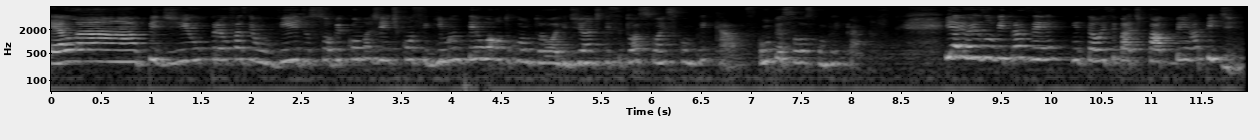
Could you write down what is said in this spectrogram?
ela pediu para eu fazer um vídeo sobre como a gente conseguir manter o autocontrole diante de situações complicadas, com pessoas complicadas. E aí eu resolvi trazer, então, esse bate-papo bem rapidinho.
